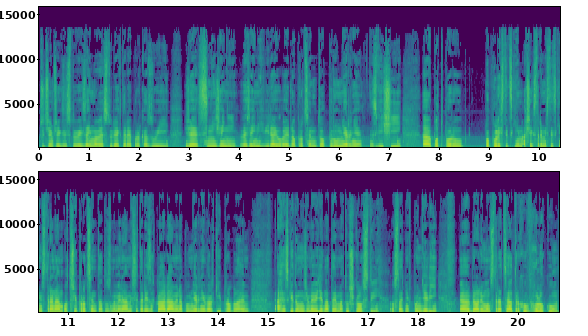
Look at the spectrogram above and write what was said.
přičemž existují zajímavé studie, které prokazují, že snížení veřejných výdajů o 1% průměrně zvýší podporu populistickým až extremistickým stranám o 3%. To znamená, my si tady zakládáme na poměrně velký problém a hezky to můžeme vidět na tématu školství. Ostatně v pondělí eh, byla demonstrace a trochu v hluku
